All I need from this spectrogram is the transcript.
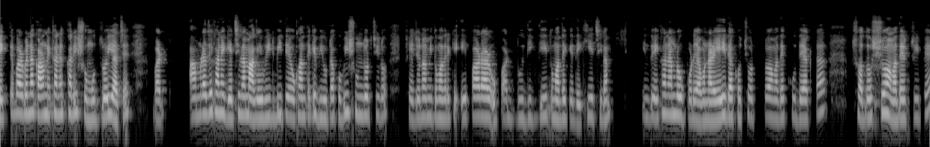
দেখতে পারবে না, কারণ এখানে খালি সমুদ্রই আছে। বাট আমরা যেখানে গেছিলাম আগে উইটবিতে ওখান থেকে ভিউটা খুবই সুন্দর ছিল। সেই জন্য আমি তোমাদেরকে এপার আর ওপার দুদিক দিয়েই তোমাদেরকে দেখিয়েছিলাম। কিন্তু এখানে আমরা উপরে যাব না। আর এই দেখো, ছোট্ট আমাদের খুদে একটা সদস্য আমাদের ট্রিপে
